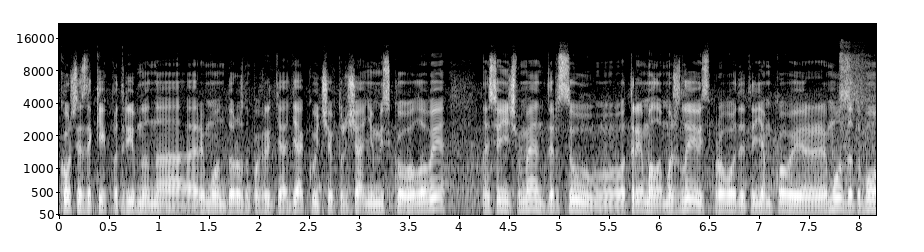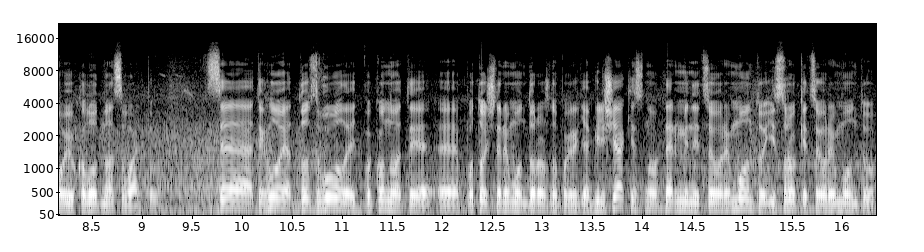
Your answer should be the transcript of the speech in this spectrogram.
кошти з яких потрібно на ремонт дорожнього покриття, дякуючи втручанню міського голови, на сьогоднішній момент ДРСУ отримала можливість проводити ямковий ремонт за допомогою холодного асфальту. Ця технологія дозволить виконувати е, поточний ремонт дорожнього покриття більш якісно. Терміни цього ремонту і сроки цього ремонту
